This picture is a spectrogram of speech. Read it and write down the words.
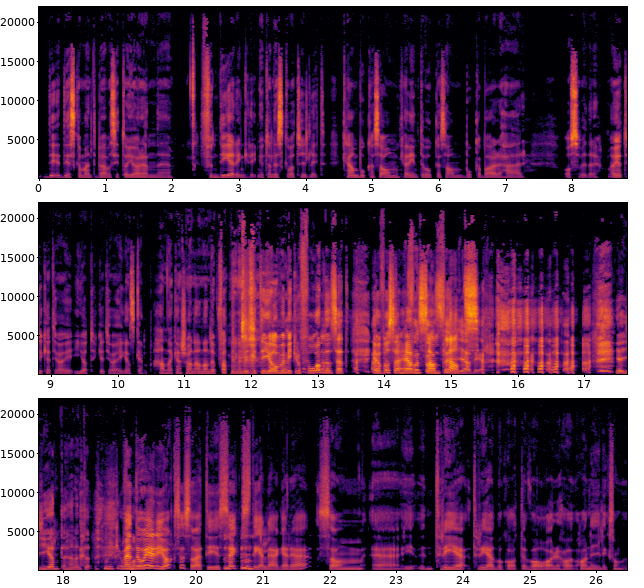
Det, det ska man inte behöva sitta och göra en eh, fundering kring utan det ska vara tydligt. Kan bokas om, kan inte bokas om, boka bara det här och så vidare. Ja, jag, tycker att jag, är, jag tycker att jag är ganska... Hanna kanske har en annan uppfattning men nu sitter jag med mikrofonen så att jag får så här får ensam plats. jag ger inte henne inte mikrofonen. Men då är det ju också så att det är sex delägare som eh, tre, tre advokater var har, har ni liksom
